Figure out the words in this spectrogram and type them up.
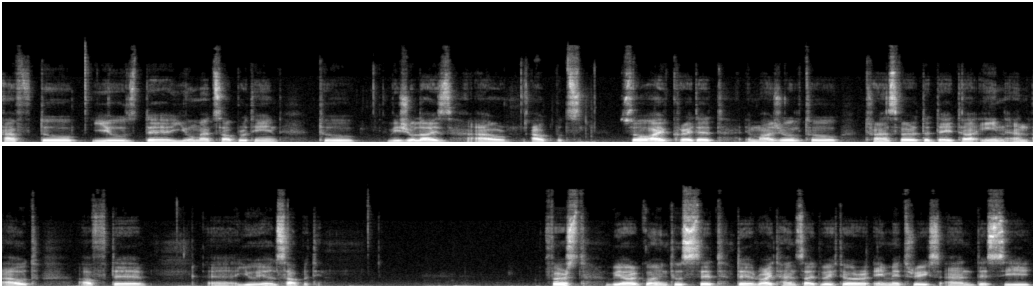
have to use the UMAT subroutine to visualize our outputs. So I created a module to transfer the data in and out of the uh, UEL subroutine. First, we are going to set the right hand side vector A matrix and the C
